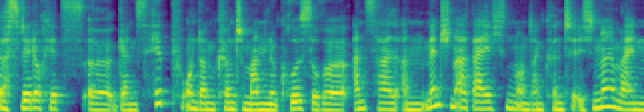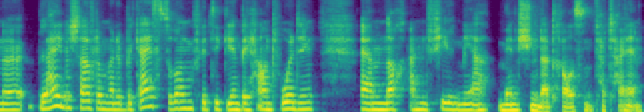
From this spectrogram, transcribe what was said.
Das wäre doch jetzt äh, ganz hip und dann könnte man eine größere Anzahl an Menschen erreichen und dann könnte ich ne, meine Leidenschaft und meine Begeisterung für die GmbH und Holding ähm, noch an viel mehr Menschen da draußen verteilen.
